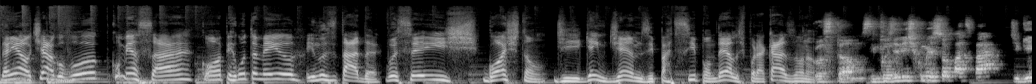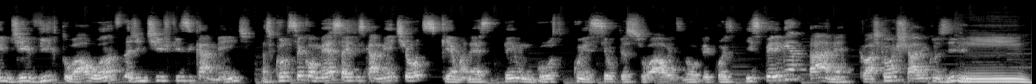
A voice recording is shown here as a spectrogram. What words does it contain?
Daniel, Thiago, vou começar com uma pergunta meio inusitada. Vocês gostam de game jams e participam delas, por acaso ou não? Gostamos. Inclusive, a gente começou a participar de game jam virtual antes da gente ir fisicamente. Mas quando você começa a ir fisicamente é outro esquema, né? Você tem um gosto de conhecer o pessoal e desenvolver coisas e experimentar, né? Que eu acho que é uma chave, inclusive. Sim.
